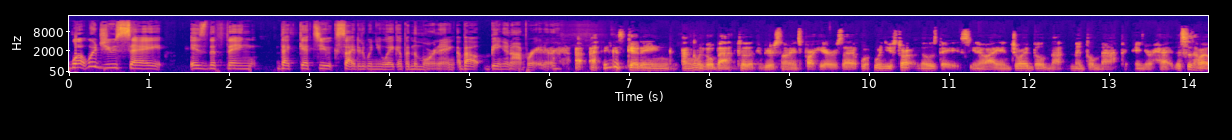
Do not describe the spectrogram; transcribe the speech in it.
what would you say is the thing that gets you excited when you wake up in the morning about being an operator? I think it's getting, I'm going to go back to the computer science part here is that when you start in those days, you know, I enjoyed building that mental map in your head. This is how I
